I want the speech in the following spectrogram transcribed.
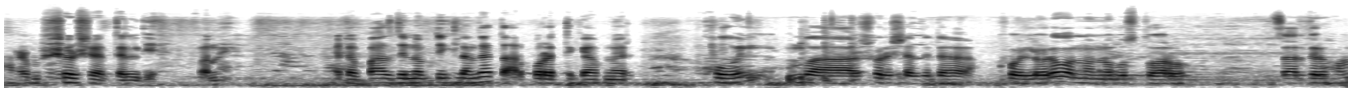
আর সরষের তেল দিয়ে মানে এটা পাঁচ দিন অবধি খিলান যায়, তারপরের থেকে আপনার খৈল বা সরিষার যেটা খৈলেরও অন্য অন্য বস্তু আরও যার যেরকম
